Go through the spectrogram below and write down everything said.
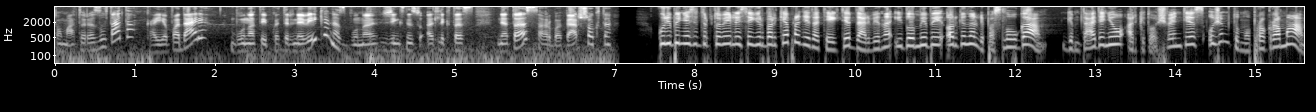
pamato rezultatą, ką jie padarė. Būna taip, kad ir neveikia, nes būna žingsnis atliktas ne tas arba peršokta. Kūrybinėse dirbtuvėlėse Jurbarke pradėta teikti ir dar viena įdomi bei originali paslauga gimtadienio ar kitos šventės užimtumo programa,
